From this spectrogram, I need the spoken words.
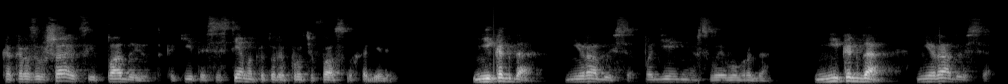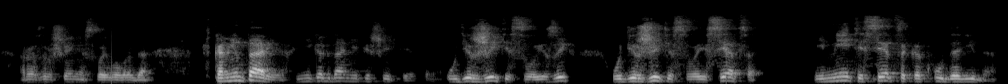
как разрушаются и падают какие-то системы, которые против вас выходили. Никогда не радуйся падению своего врага. Никогда не радуйся разрушению своего врага. В комментариях никогда не пишите этого. Удержите свой язык, удержите свое сердце. Имейте сердце, как у Давида.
